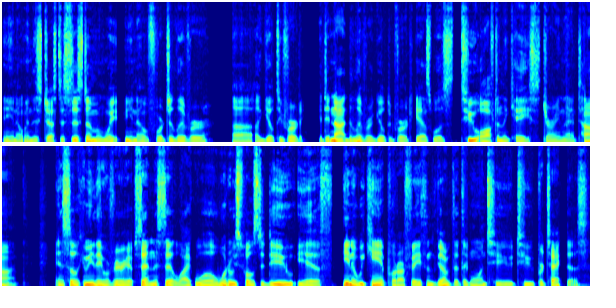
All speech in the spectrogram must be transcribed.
you know in this justice system and wait you know for it to deliver uh, a guilty verdict. It did not deliver a guilty verdict as was too often the case during that time. And so the community they were very upset and they said like well what are we supposed to do if you know we can't put our faith in the government that they're going to to protect us?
